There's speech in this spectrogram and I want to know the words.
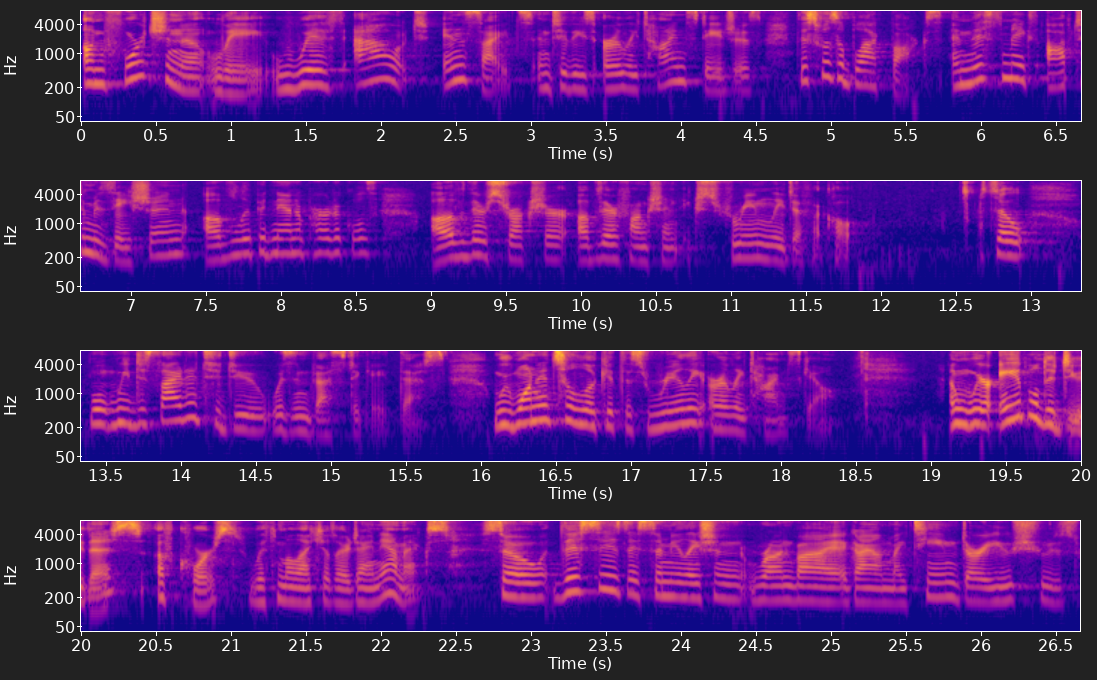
Unfortunately, without insights into these early time stages, this was a black box. And this makes optimization of lipid nanoparticles, of their structure, of their function, extremely difficult. So what we decided to do was investigate this. We wanted to look at this really early time scale. And we're able to do this, of course, with molecular dynamics. So this is a simulation run by a guy on my team, Dariush, who's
